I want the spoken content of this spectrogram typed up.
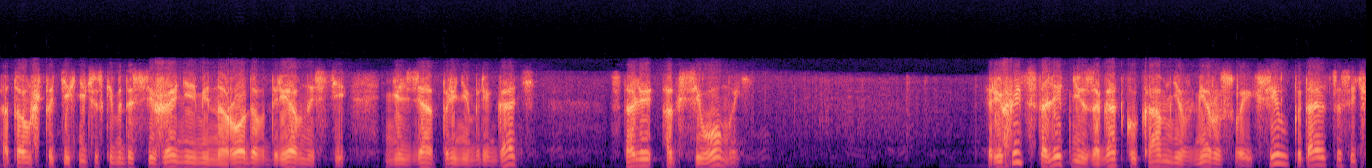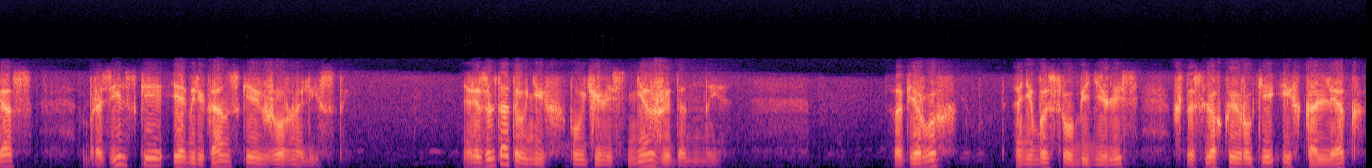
о том, что техническими достижениями народов древности нельзя пренебрегать, стали аксиомой. Решить столетнюю загадку камня в меру своих сил пытаются сейчас бразильские и американские журналисты. Результаты у них получились неожиданные. Во-первых, они быстро убедились, что с легкой руки их коллег,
